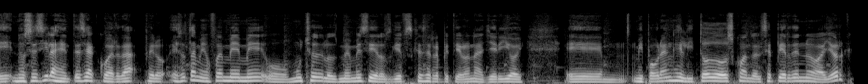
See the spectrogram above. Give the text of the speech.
Eh, no sé si la gente se acuerda, pero eso también fue meme o muchos de los memes y de los GIFs que se repitieron ayer y hoy. Eh, mi pobre Angelito 2, cuando él se pierde en Nueva York,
